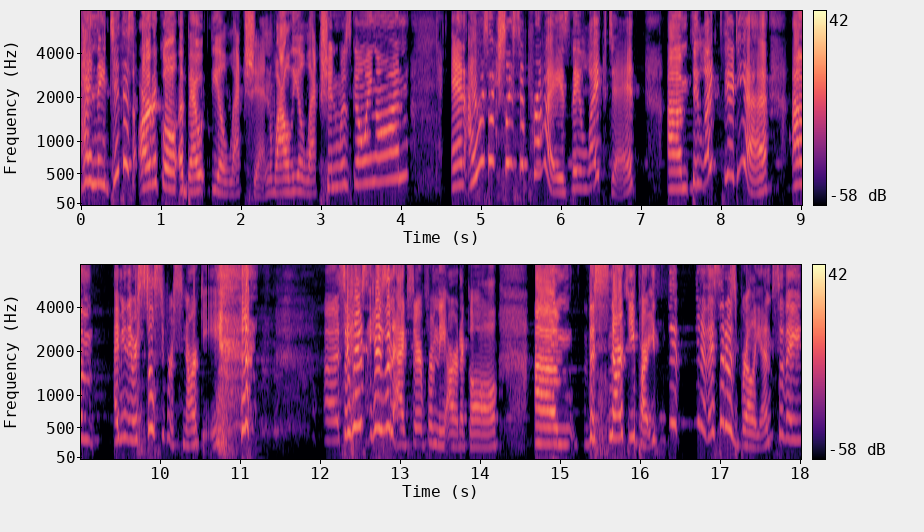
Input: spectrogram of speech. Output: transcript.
and they did this article about the election while the election was going on. And I was actually surprised. They liked it. Um, they liked the idea. Um, I mean, they were still super snarky. uh, so here's, here's an excerpt from the article. Um, the snarky part, you know, they said it was brilliant, so they,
